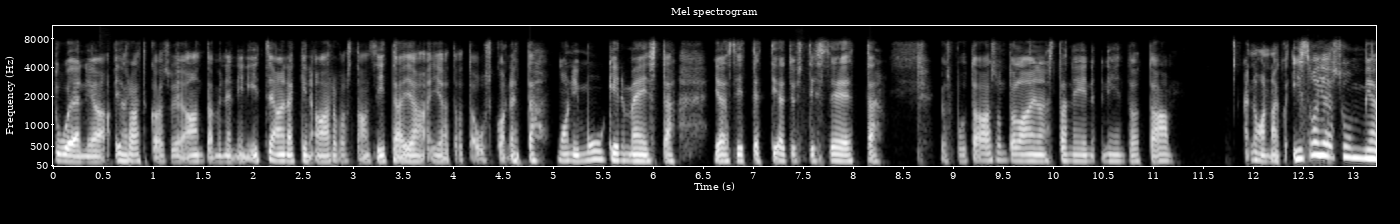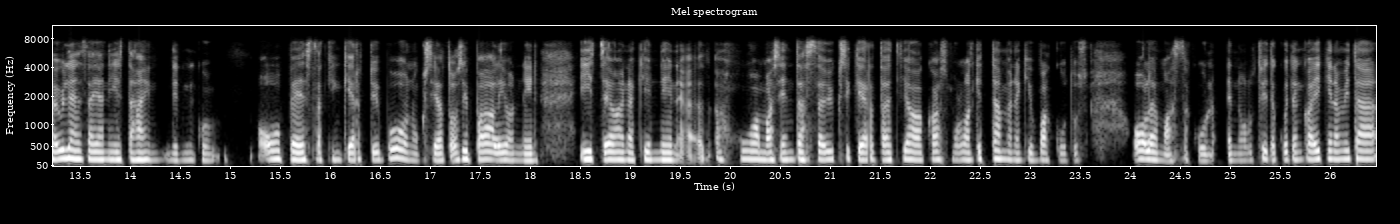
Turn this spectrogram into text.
tuen ja, ja ratkaisujen antaminen, niin itse ainakin arvostan sitä ja, ja tota, uskon, että moni muukin meistä. Ja sitten tietysti se, että jos puhutaan asuntolainasta, niin, niin tota, ne on aika isoja summia yleensä ja niistähän niin kuin OP-stakin kertyy bonuksia tosi paljon, niin itse ainakin niin äh, huomasin tässä yksi kerta, että jaakas, mulla onkin tämmöinenkin vakuutus olemassa, kun en ollut siitä kuitenkaan ikinä mitään,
